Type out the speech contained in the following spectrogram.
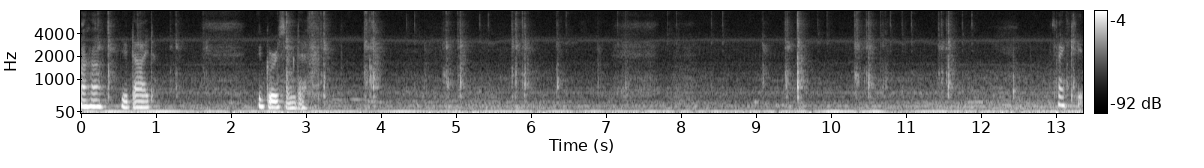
Uh-huh, you died. A gruesome death. Thank you.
